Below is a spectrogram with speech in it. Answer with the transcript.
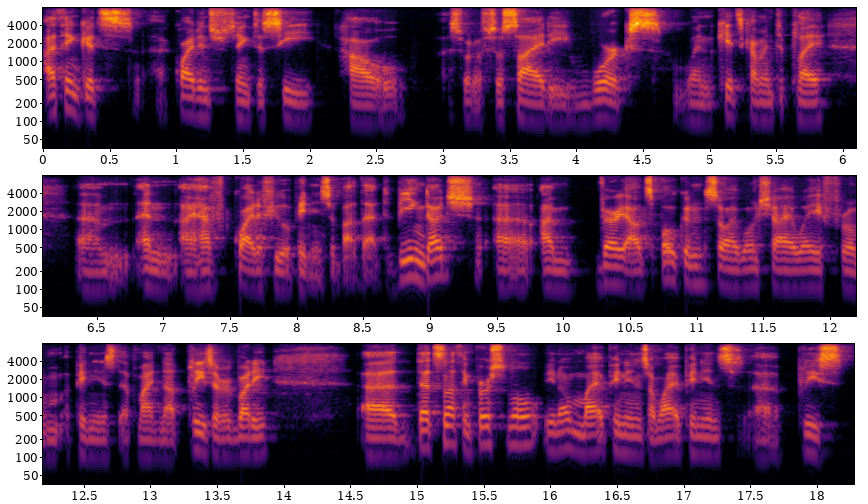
I think it's uh, quite interesting to see how sort of society works when kids come into play. Um, and I have quite a few opinions about that. Being Dutch, uh, I'm very outspoken, so I won't shy away from opinions that might not please everybody. Uh, that's nothing personal, you know. My opinions are my opinions. Uh, please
